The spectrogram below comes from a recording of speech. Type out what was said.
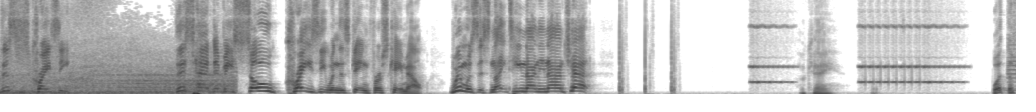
This is crazy. This had to be so crazy when this game first came out. When was this? 1999, chat? Okay. What the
